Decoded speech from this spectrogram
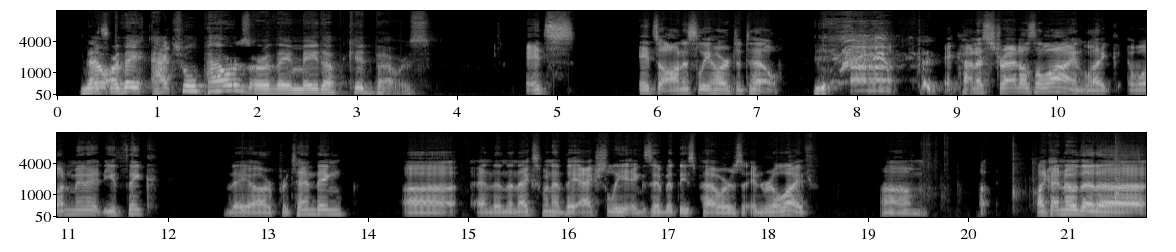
now, it's- are they actual powers or are they made up kid powers? It's it's honestly hard to tell. Uh, it kind of straddles a line. Like one minute you think they are pretending, uh, and then the next minute they actually exhibit these powers in real life. Um, like I know that uh,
